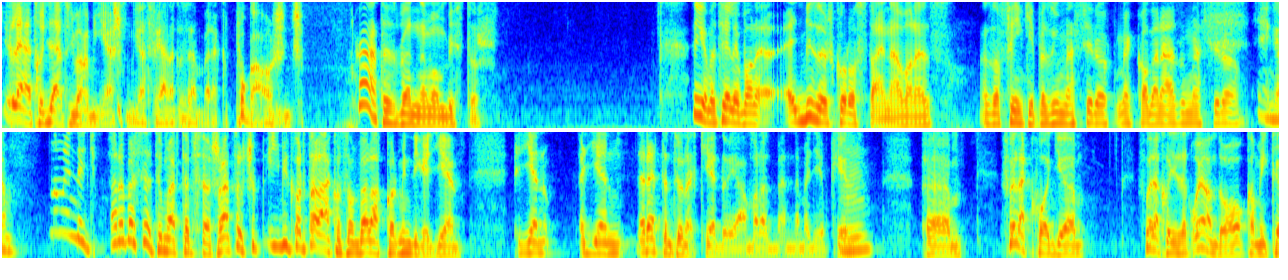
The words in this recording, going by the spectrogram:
lehet, hogy, lehet, hogy valami ilyesmi miatt félnek az emberek. Fogalmam sincs. Hát ez benne van biztos. Igen, mert tényleg van, egy bizonyos korosztálynál van ez. Ez a fényképezünk messziről, meg kamerázunk messziről. Igen. Na mindegy, erről beszéltünk már többször, srácok, csak így mikor találkozom vele, akkor mindig egy ilyen, egy ilyen, egy ilyen rettentő nagy kérdőjel marad bennem egyébként. Mm. Főleg, hogy, főleg, hogy ezek olyan dolgok, amik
